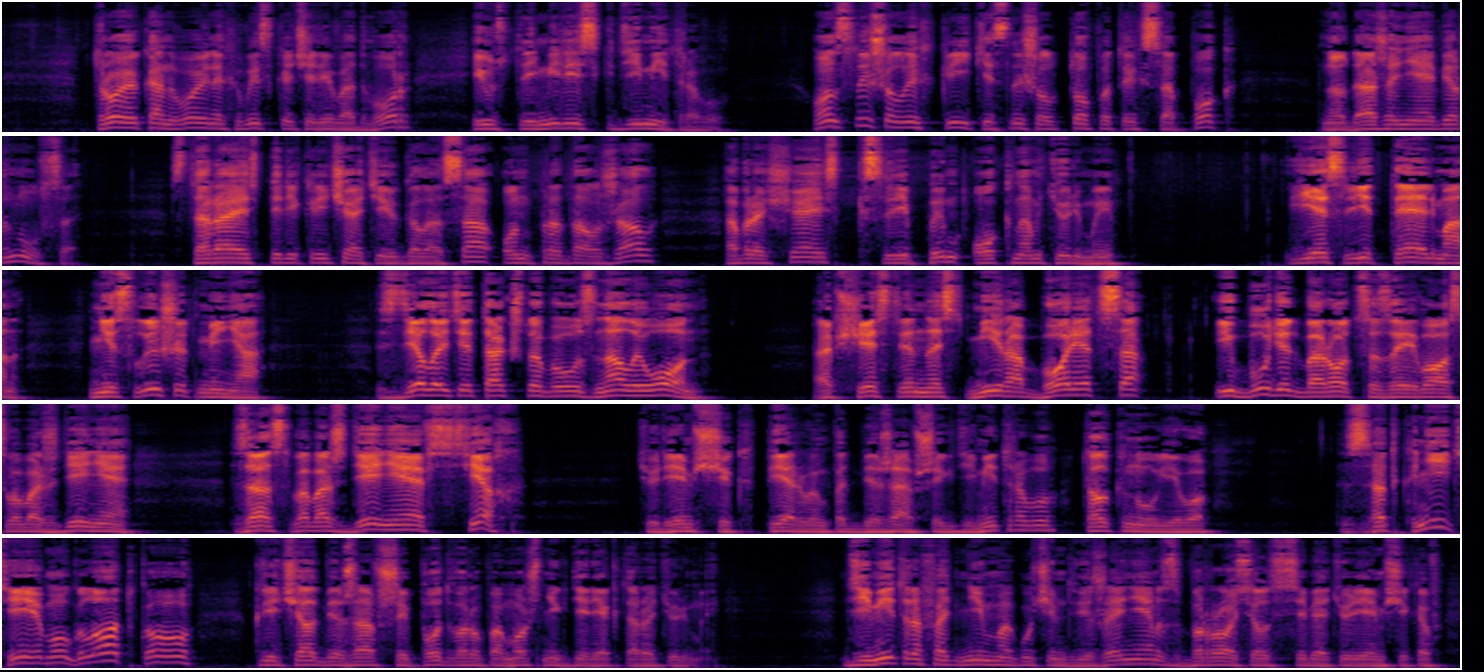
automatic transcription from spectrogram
трое конвойных выскочили во двор и устремились к Димитрову. Он слышал их крики, слышал топот их сапог, но даже не обернулся. Стараясь перекричать их голоса, он продолжал, обращаясь к слепым окнам тюрьмы. «Если Тельман не слышит меня, сделайте так, чтобы узнал и он. Общественность мира борется и будет бороться за его освобождение, за освобождение всех». Тюремщик, первым подбежавший к Димитрову, толкнул его. «Заткните ему глотку!» Кричал бежавший по двору помощник директора тюрьмы. Димитров одним могучим движением сбросил с себя тюремщиков.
